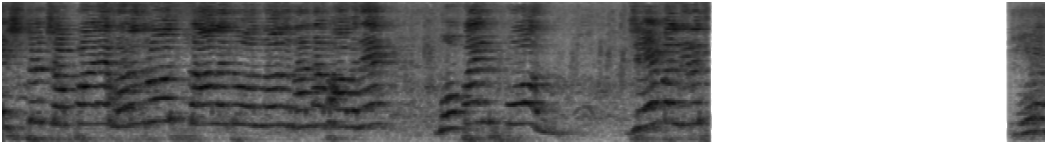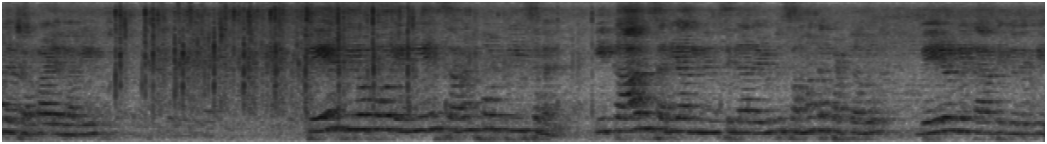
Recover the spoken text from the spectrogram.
ಎಷ್ಟು ಚಪ್ಪಾಳೆ ಹೊಡೆದ್ರು ಸಾಲದು ಅನ್ನೋದು ನನ್ನ ಭಾವನೆ. ಮೊಬೈಲ್ ಫೋನ್ ಜೇಬಲ್ಲಿ ಇರಿಸಿ ಜೋರಾದ ಚಪ್ಪಾಳೆ ಬರಲಿ. ಸೆವೆನ್ ಈ ಕಾರು ಸರಿಯಾಗಿ ನಿಲ್ಲಿಸಿಲ್ಲ, ದಯವಿಟ್ಟು ಸಂಬಂಧಪಟ್ಟವರು ಬೇರೆಯವರಿಗೆ ಕಾರ್ ತೆಗೆಯೋದಕ್ಕೆ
